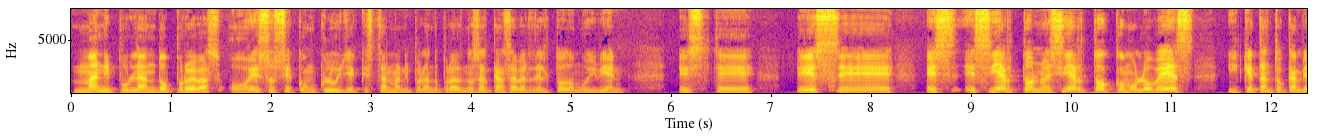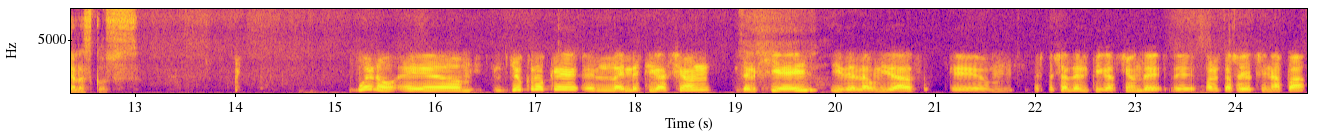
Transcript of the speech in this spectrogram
manipulando pruebas, o eso se concluye que están manipulando pruebas, no se alcanza a ver del todo muy bien. Este, es, eh, es, es cierto, no es cierto, cómo lo ves y qué tanto cambia las cosas. Bueno, eh, yo creo que la investigación del GIEI y de la unidad eh, especial de litigación de, para el caso de Ayotzinapa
